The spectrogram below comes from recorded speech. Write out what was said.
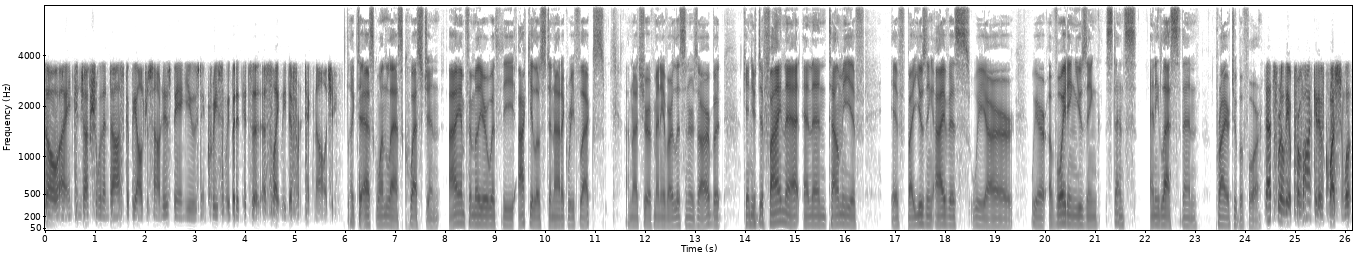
So, uh, in conjunction with endoscopy, ultrasound is being used increasingly, but it, it's a, a slightly different technology. I'd like to ask one last question. I am familiar with the oculostenotic reflex. I'm not sure if many of our listeners are, but can you define that and then tell me if if by using IVUS we are we are avoiding using stents any less than prior to before? That's really a provocative question. What,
